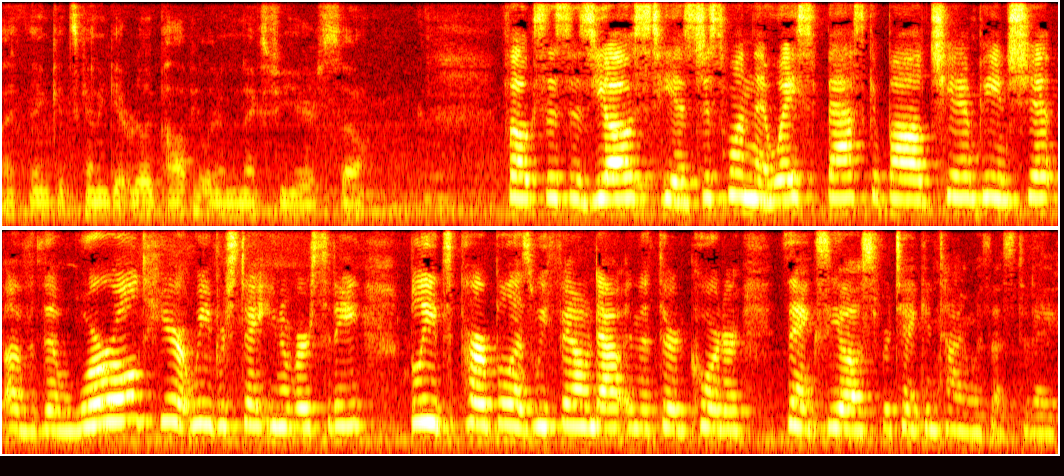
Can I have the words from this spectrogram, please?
I think it's going to get really popular in the next few years. So Folks, this is Yost. He has just won the waste basketball championship of the world here at Weber State University. Bleeds purple, as we found out in the third quarter. Thanks, Yost, for taking time with us today.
